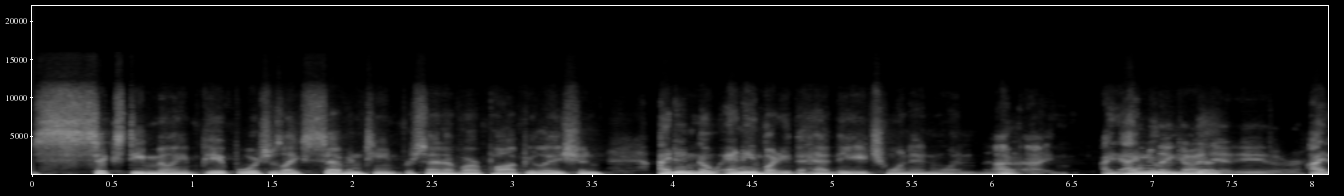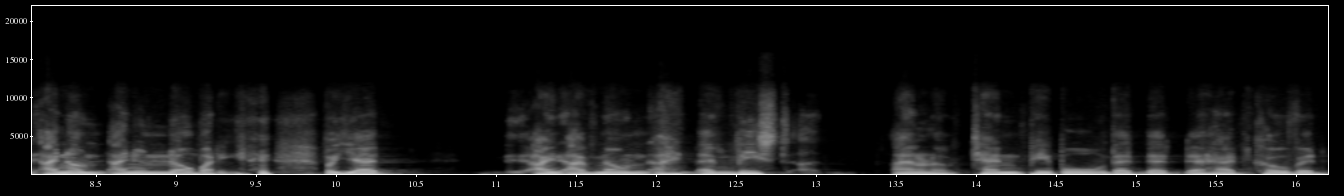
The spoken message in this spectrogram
60 million people, which is like 17% of our population. I didn't know anybody that had the H1N1. I, I, I, I I don't knew think I no- did either. I, I know I knew nobody, but yet I, I've known at least I don't know ten people that that, that had COVID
